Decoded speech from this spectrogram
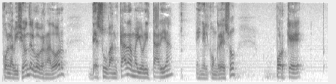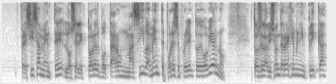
con la visión del gobernador, de su bancada mayoritaria en el Congreso, porque precisamente los electores votaron masivamente por ese proyecto de gobierno. Entonces la visión de régimen implica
